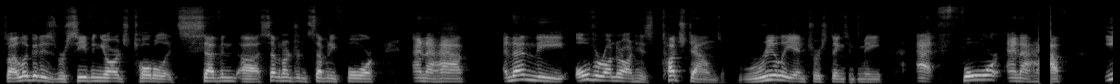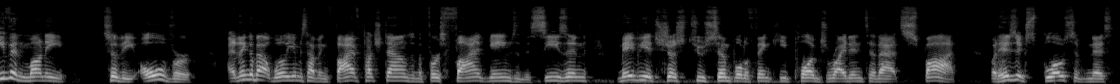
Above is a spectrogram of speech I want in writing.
So I look at his receiving yards total, it's seven uh, 774 and a half. And then the over under on his touchdowns, really interesting to me at four and a half, even money to the over. I think about Williams having five touchdowns in the first five games of the season. Maybe it's just too simple to think he plugs right into that spot. But his explosiveness,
